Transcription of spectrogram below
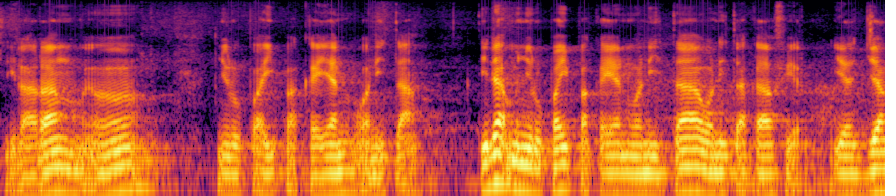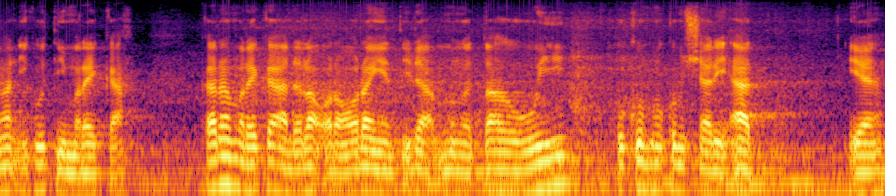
dilarang menyerupai pakaian wanita. Tidak menyerupai pakaian wanita wanita kafir. Ya, jangan ikuti mereka. Karena mereka adalah orang-orang yang tidak mengetahui hukum-hukum syariat. Ya,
